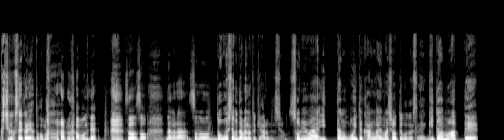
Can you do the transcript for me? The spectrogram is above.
口が臭いから嫌とかもあるかもね。そうそう。だから、その、どうしてもダメな時あるんですよ。それは一旦置いて考えましょうってことですね。ギターもあって、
